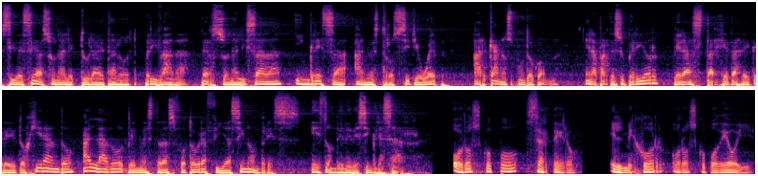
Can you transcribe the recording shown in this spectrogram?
Si deseas una lectura de tarot privada, personalizada, ingresa a nuestro sitio web arcanos.com. En la parte superior verás tarjetas de crédito girando al lado de nuestras fotografías y nombres. Es donde debes ingresar. Horóscopo certero. El mejor horóscopo de hoy.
